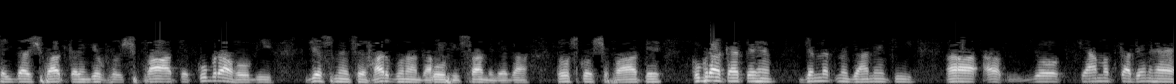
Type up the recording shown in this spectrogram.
سجدہ شفاعت کریں گے، وہ شفاعت کبرا ہوگی، جس میں سے ہر گناہ گار کو حصہ ملے گا۔ تو اس کو شفاعت کبرا کہتے ہیں۔ جنت میں جانے کی جو قیامت کا دن ہے،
